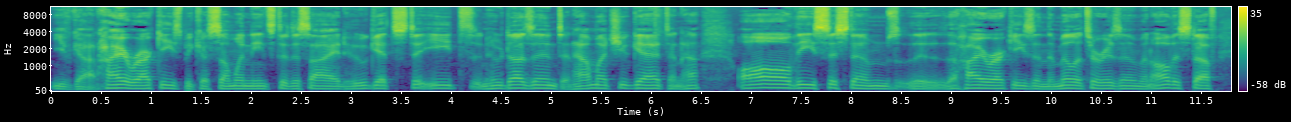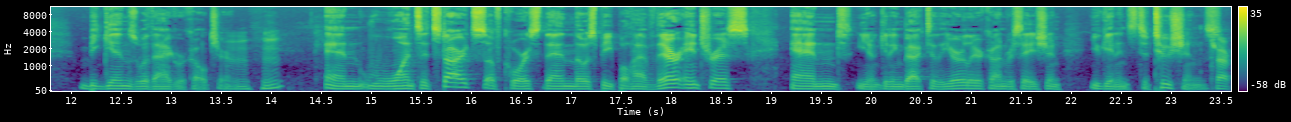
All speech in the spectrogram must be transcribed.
You've got hierarchies because someone needs to decide who gets to eat and who doesn't, and how much you get, and how all these systems, the, the hierarchies and the militarism and all this stuff begins with agriculture. Mm-hmm. And once it starts, of course, then those people have their interests. And, you know, getting back to the earlier conversation, you get institutions. Sure.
